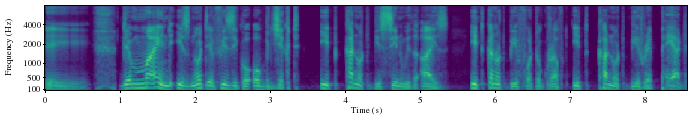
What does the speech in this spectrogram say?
the mind is not a physical object. It cannot be seen with eyes. It cannot be photographed. It cannot be repaired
